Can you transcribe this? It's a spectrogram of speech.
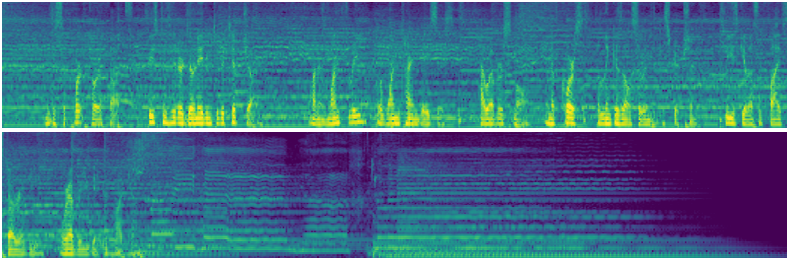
and to support Torah Thoughts, please consider donating to the tip jar on a monthly or one time basis, however small. And of course, the link is also in the description. Please give us a five star review wherever you get your podcast.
